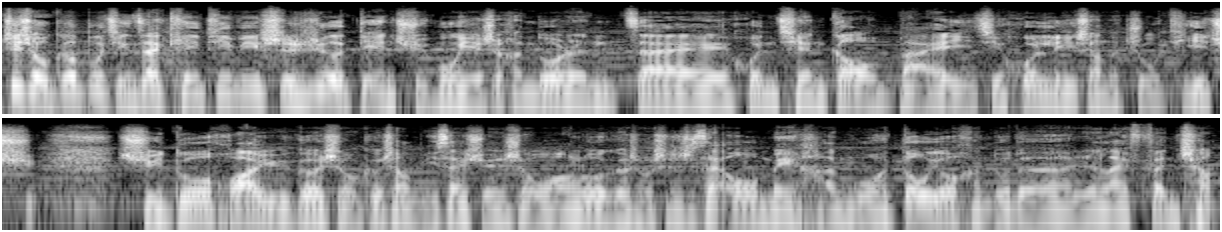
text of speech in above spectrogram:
这首歌不仅在 KTV 是热点曲目，也是很多人在婚前告白以及婚礼上的主题曲。许多华语歌手、歌唱比赛选手、网络歌手，甚至在欧美、韩国都有很多的人来翻唱。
